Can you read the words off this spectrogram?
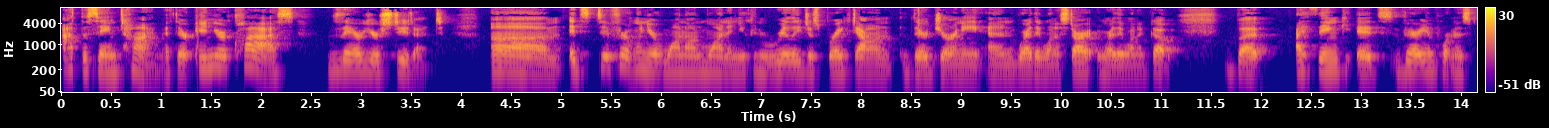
at the same time. If they're in your class, they're your student um, it's different when you're one on one and you can really just break down their journey and where they want to start and where they want to go. But I think it's very important as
